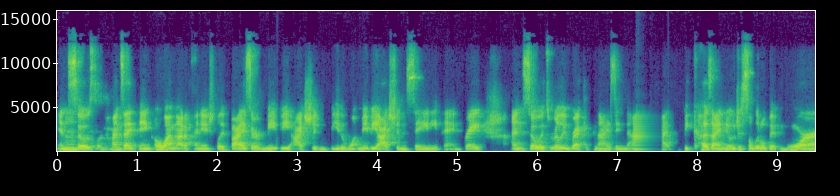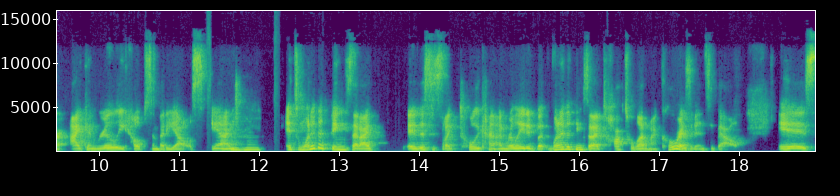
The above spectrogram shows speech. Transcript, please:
And mm. so sometimes I think, oh, I'm not a financial advisor. Maybe I shouldn't be the one, maybe I shouldn't say anything, right? And so it's really recognizing that because I know just a little bit more, I can really help somebody else. And mm-hmm. it's one of the things that I've and this is like totally kind of unrelated, but one of the things that I've talked to a lot of my co-residents about is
